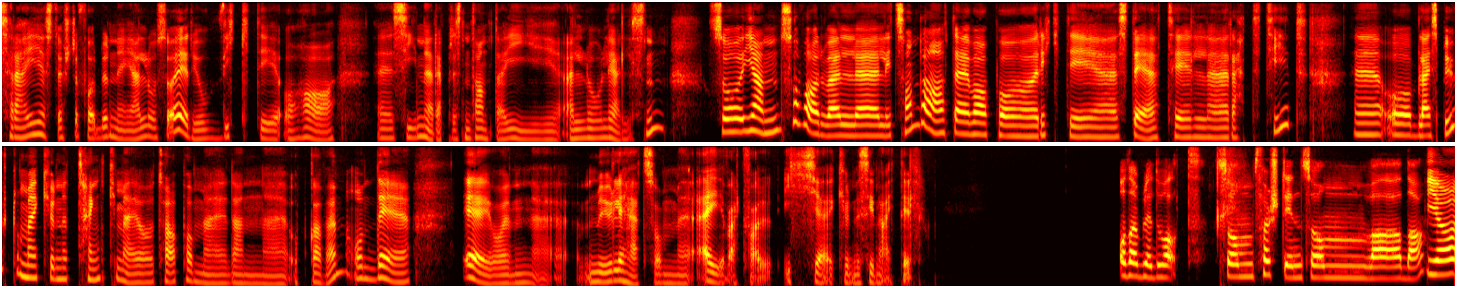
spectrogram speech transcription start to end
tredje største forbundet i LO, så er det jo viktig å ha eh, sine representanter i LO-ledelsen. Så igjen så var det vel eh, litt sånn da at jeg var på riktig sted til eh, rett tid. eh, Og blei spurt om jeg kunne tenke meg å ta på meg den eh, oppgaven. Og det er jo en eh, mulighet som jeg i hvert fall ikke kunne si nei til. Og da ble du valgt. Som først inn som hva da? Ja,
